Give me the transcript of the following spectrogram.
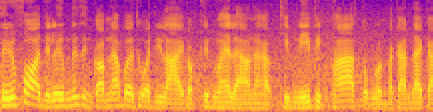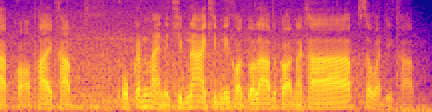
ซื้อฟอร์ดอย่าลืมนึกถึงกอมนะเบอร์โทรดีไลน์ก็ขึ้นไว้ให้แล้วนะครับคลิปนี้ผิดพลาดตกหล่นประการใดกราบขออภัยครับพบกันใหม่ในคลิปหน้าคลิปนี้ขอตัวลาไปก่อนนะครับ สวัสดีครับ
